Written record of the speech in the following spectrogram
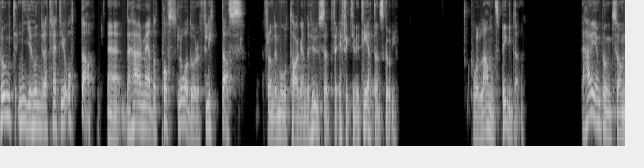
Punkt 938. Eh, det här med att postlådor flyttas från det mottagande huset för effektivitetens skull på landsbygden. Det här är en punkt som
